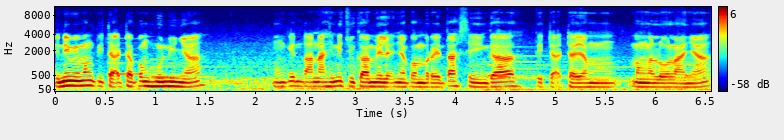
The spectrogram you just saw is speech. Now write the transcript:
ini memang tidak ada penghuninya. Mungkin tanah ini juga miliknya pemerintah sehingga tidak ada yang mengelolanya.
